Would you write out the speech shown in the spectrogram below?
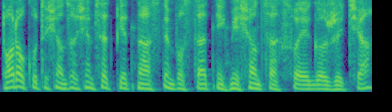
po roku 1815, w ostatnich miesiącach swojego życia,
